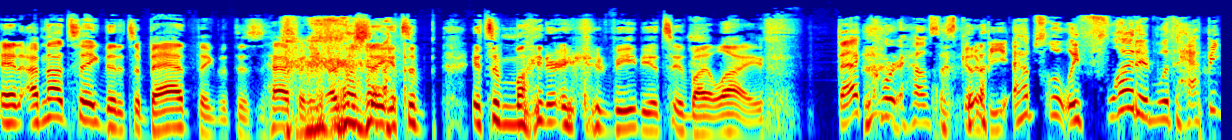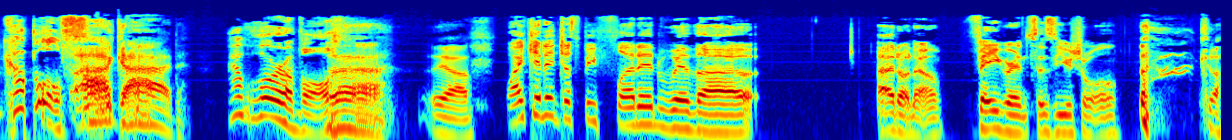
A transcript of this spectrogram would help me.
and i'm not saying that it's a bad thing that this is happening i'm just saying it's a it's a minor inconvenience in my life That courthouse is going to be absolutely flooded with happy couples. ah god How horrible! ah, yeah Why can't it just be flooded with uh, I don't know, vagrants as usual? God,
